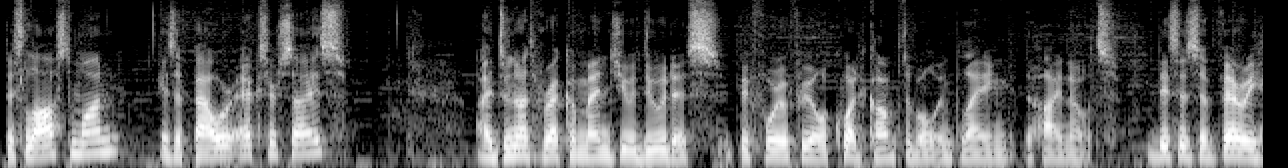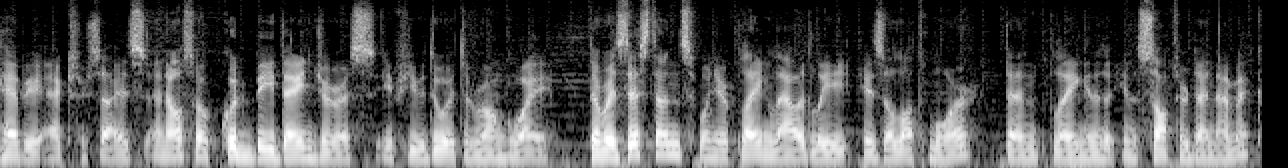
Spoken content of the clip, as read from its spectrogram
This last one is a power exercise. I do not recommend you do this before you feel quite comfortable in playing the high notes. This is a very heavy exercise and also could be dangerous if you do it the wrong way. The resistance when you're playing loudly is a lot more than playing in a, softer dynamic.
